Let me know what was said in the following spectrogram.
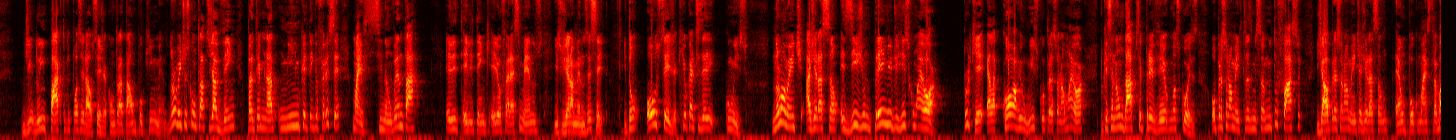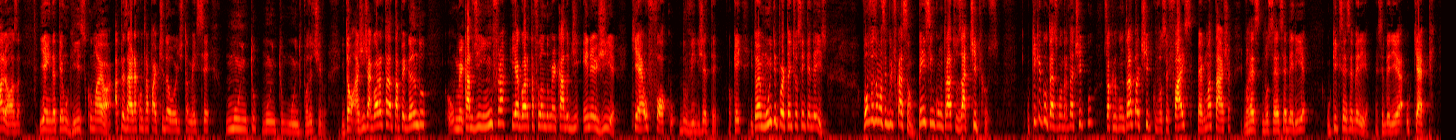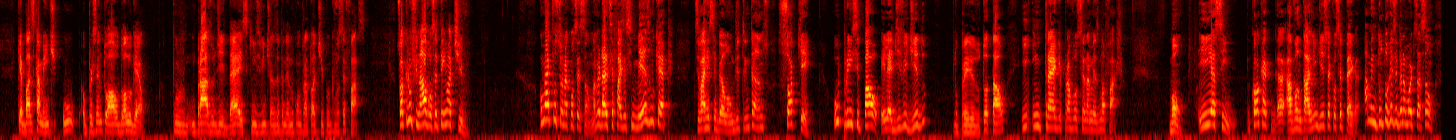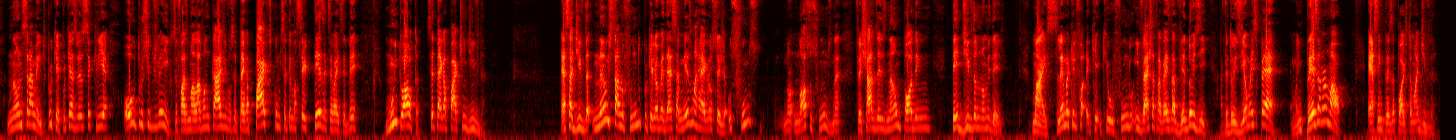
de, do impacto que possa gerar, ou seja, contratar um pouquinho menos. Normalmente os contratos já vêm para determinado o mínimo que ele tem que oferecer, mas se não ventar, ele, ele, tem, ele oferece menos, isso gera menos receita. Então, ou seja, o que eu quero dizer com isso? Normalmente a geração exige um prêmio de risco maior, porque ela corre um risco operacional maior, porque você não dá para você prever algumas coisas. Operacionalmente, transmissão é muito fácil, já operacionalmente a geração é um pouco mais trabalhosa e ainda tem um risco maior, apesar da contrapartida hoje também ser muito, muito, muito positiva. Então a gente agora está tá pegando o mercado de infra e agora está falando do mercado de energia, que é o foco do VIG GT, ok? Então é muito importante você entender isso. Vou fazer uma simplificação. Pense em contratos atípicos. O que, que acontece no contrato atípico? Só que no contrato atípico você faz, pega uma taxa, você receberia. O que, que você receberia? Receberia o cap, que é basicamente o, o percentual do aluguel, por um prazo de 10, 15, 20 anos, dependendo do contrato atípico que você faz. Só que no final você tem o ativo. Como é que funciona a concessão? Na verdade, você faz esse mesmo cap que você vai receber ao longo de 30 anos, só que o principal ele é dividido no período total e entregue para você na mesma faixa. Bom, e assim, qual que é a vantagem disso? É que você pega, ah, mas então estou recebendo amortização? Não necessariamente. Por quê? Porque às vezes você cria outros tipos de veículos. Você faz uma alavancagem, você pega parte, como você tem uma certeza que você vai receber, muito alta, você pega a parte em dívida. Essa dívida não está no fundo, porque ele obedece à mesma regra, ou seja, os fundos, nossos fundos, né, fechados, eles não podem ter dívida no nome dele. Mas, lembra que, ele, que, que o fundo investe através da V2I. A V2I é uma SPE, é uma empresa normal. Essa empresa pode tomar dívida.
